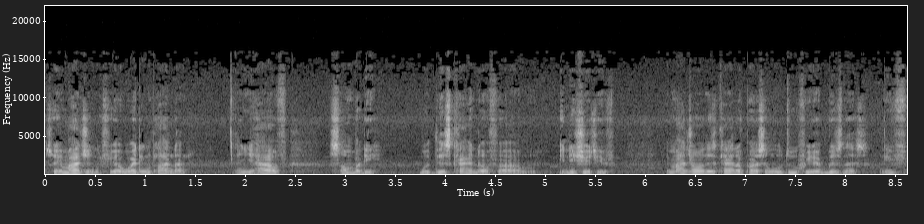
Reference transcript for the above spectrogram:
So imagine if you're a wedding planner and you have somebody with this kind of um, initiative. Imagine what this kind of person will do for your business if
